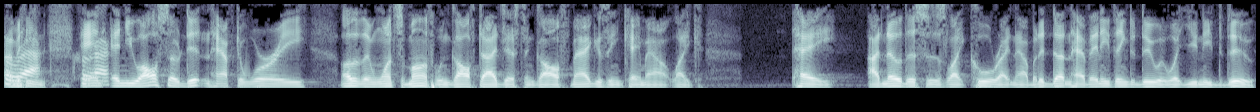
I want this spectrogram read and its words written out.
I mean, Correct, and and you also didn't have to worry other than once a month when Golf Digest and Golf Magazine came out like hey, I know this is like cool right now, but it doesn't have anything to do with what you need to do.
